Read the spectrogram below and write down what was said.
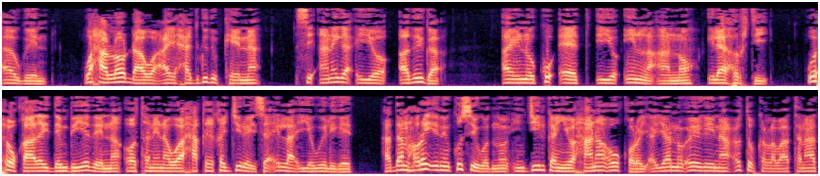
aawgeen waxaa loo dhaawacay xadgudubkeenna si aniga iyo adiga aynu ku eed iyo in la'aanno ilaa hortii. Wuxuu qaaday dembiyadeenna oo tanina waa xaqiiqo jiraysa ilaa iyo weligeed. Haddaan horay idinku sii wadno injiilkan yooxanaa uu qoray ayaannu eegaynaa cutubka labaatanaad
